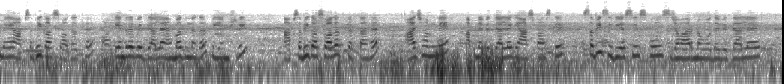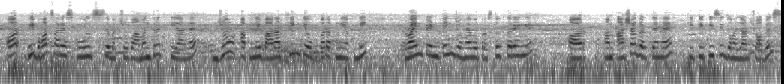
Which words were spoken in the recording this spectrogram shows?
में आप सभी का स्वागत है और केंद्रीय विद्यालय अहमदनगर पीएम श्री आप सभी का स्वागत करता है। आज हमने अपने विद्यालय के आसपास के सभी सीबीएसई स्कूल्स जवाहर नवोदय विद्यालय और भी बहुत सारे स्कूल्स से बच्चों को आमंत्रित किया है, जो अपने 12 थीम के ऊपर अपनी अपनी ड्राइंग पेंटिंग जो है वो प्रस्तुत करेंगे। और हम आशा करते हैं कि पीपीसी 2024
